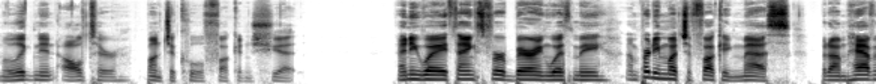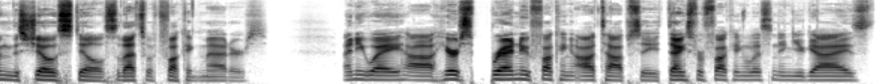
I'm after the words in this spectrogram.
Malignant Altar. Bunch of cool fucking shit. Anyway, thanks for bearing with me. I'm pretty much a fucking mess, but I'm having the show still, so that's what fucking matters. Anyway, uh, here's brand new fucking autopsy. Thanks for fucking listening, you guys.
